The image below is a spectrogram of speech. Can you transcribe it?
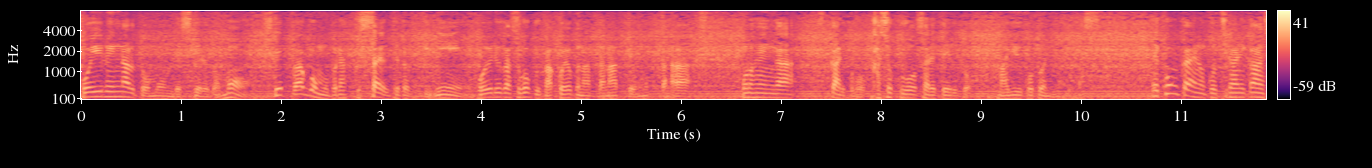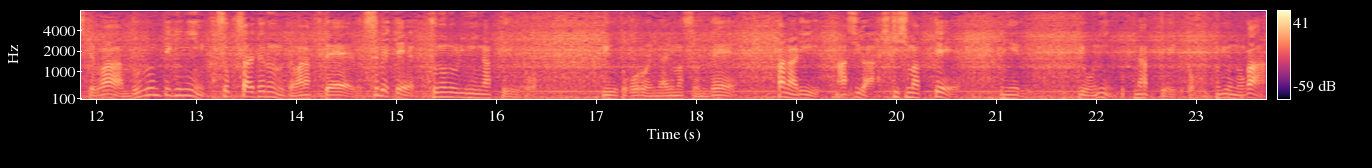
ホイールになると思うんですけれどもステップワゴンもブラックスタイル出た時にホイールがすごくかっこよくなったなって思ったらこの辺がしっかりと加色をされていると、まあ、いうことになります。で今回のこちらに関しては部分的に加色されているのではなくて全て黒塗りになっているというところになりますんでかなり足が引き締まって見えるようになっているというのが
